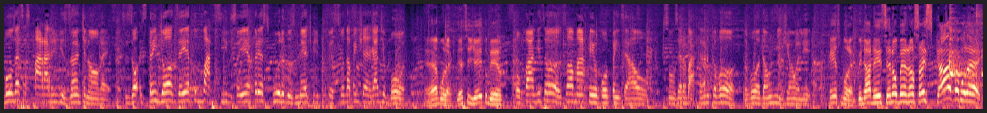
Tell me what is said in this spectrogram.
Vou usar essas paradas de visante não, velho. Esses Esse trem de óculos aí é tudo vacilo, isso aí é frescura dos médicos de professor, dá pra enxergar de boa. é, moleque, desse jeito mesmo. Pá, nisso eu só marca aí um pouco pra encerrar o sonzeira bacana que eu vou, eu vou dar um mijão ali. Que isso, moleque? Cuidado aí, você não banha não, sai escada, moleque!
